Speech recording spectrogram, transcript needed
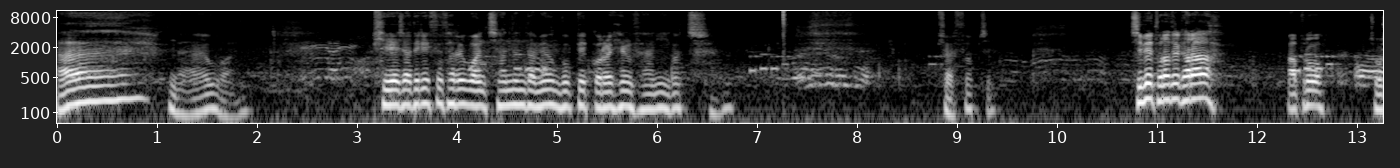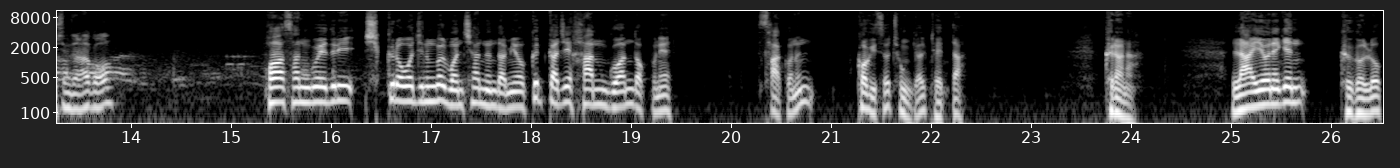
아, 나 원. 피해자들이 수사를 원치 않는다면 묵비권을 행사하니 이거 참. 피할 수 없지. 집에 돌아들 가라. 앞으로 조심들 하고. 화산구 애들이 시끄러워지는 걸 원치 않는다며 끝까지 함구한 덕분에 사건은 거기서 종결됐다. 그러나 라이언에겐 그걸로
